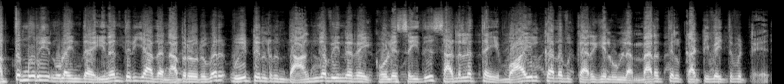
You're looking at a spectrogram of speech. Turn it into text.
அத்துமீறி நுழைந்த இனந்தெரியாத நபர் ஒருவர் வீட்டில் இருந்த அங்கவினரை கொலை செய்து சடலத்தை வாயில் கதவுக்கு அருகில் உள்ள மரத்தில் கட்டி வைத்துவிட்டு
